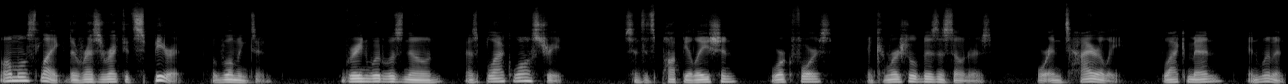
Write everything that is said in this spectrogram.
Almost like the resurrected spirit of Wilmington, Greenwood was known as Black Wall Street since its population, workforce, and commercial business owners were entirely black men and women.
